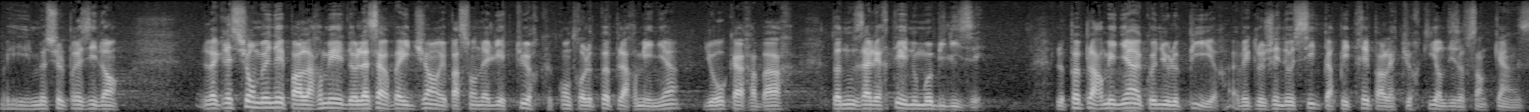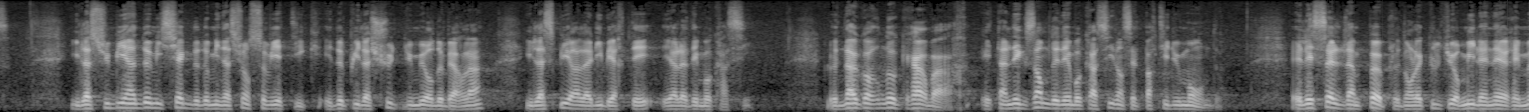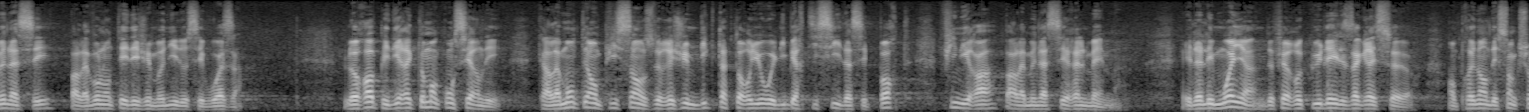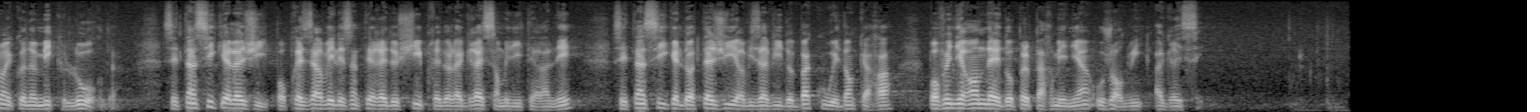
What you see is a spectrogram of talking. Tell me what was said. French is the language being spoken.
Monsieur le Président, l'agression menée par l'armée de l'Azerbaïdjan et par son allié turc contre le peuple arménien du Haut-Karabakh doit nous alerter et nous mobiliser. Le peuple arménien a connu le pire avec le génocide perpétré par la Turquie en 1915. Il a subi un demi-siècle de domination soviétique et depuis la chute du mur de Berlin, il aspire à la liberté et à la démocratie. Le Nagorno-Karabakh est un exemple de démocratie dans cette partie du monde. Elle est celle d'un peuple dont la culture millénaire est menacée par la volonté d'hégémonie de ses voisins. L'Europe est directement concernée, car la montée en puissance de régimes dictatoriaux et liberticides à ses portes finira par la menacer elle-même. Elle a les moyens de faire reculer les agresseurs en prenant des sanctions économiques lourdes. C'est ainsi qu'elle agit pour préserver les intérêts de Chypre et de la Grèce en Méditerranée. C'est ainsi qu'elle doit agir vis-à-vis -vis de Bakou et d'Ankara pour venir en aide au peuple arménien aujourd'hui agressé.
